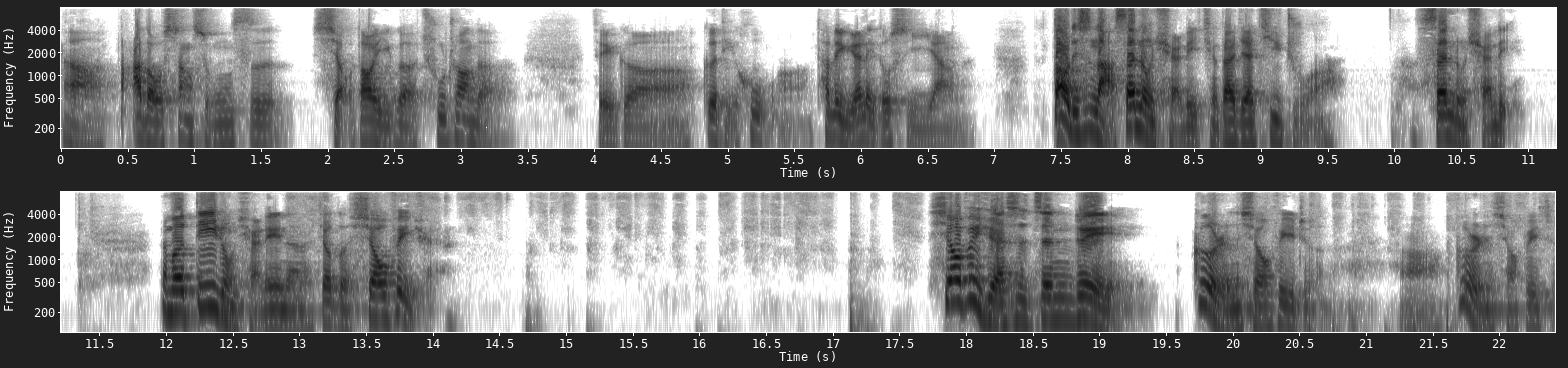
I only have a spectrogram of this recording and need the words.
啊！大到上市公司，小到一个初创的这个个体户啊，它的原理都是一样的。到底是哪三种权利？请大家记住啊！三种权利，那么第一种权利呢，叫做消费权。消费权是针对个人消费者的啊，个人消费者，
